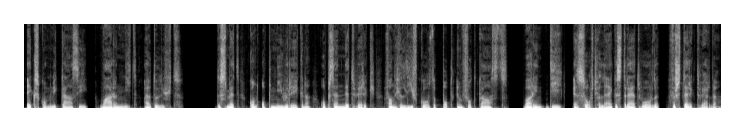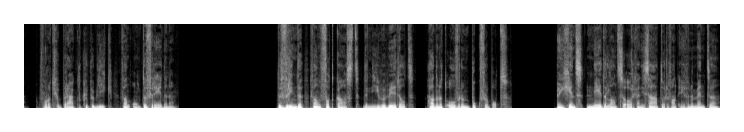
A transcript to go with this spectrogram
excommunicatie waren niet uit de lucht. De smet kon opnieuw rekenen op zijn netwerk van geliefkoosde pot- en vodcasts, waarin die en soortgelijke strijdwoorden versterkt werden voor het gebruikelijke publiek van ontevredenen. De vrienden van Vodcast De Nieuwe Wereld hadden het over een boekverbod. Een Gens-Nederlandse organisator van evenementen,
